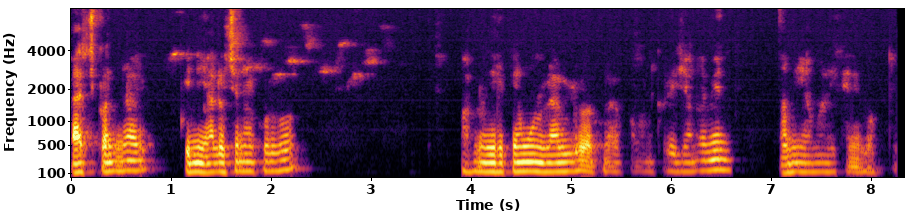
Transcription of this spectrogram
রাজকন্যাকে নিয়ে আলোচনা করব। আপনাদের কেমন লাগল আপনারা কমেন্ট করে জানাবেন। আমি আমার এখানে বক্তব্য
